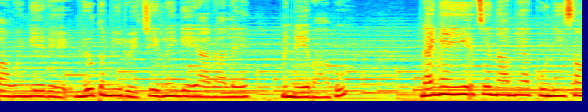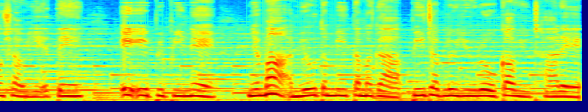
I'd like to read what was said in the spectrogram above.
ပါဝင်ခဲ့တဲ့အမျိုးသမီးတွေကြည်လွင်ခဲ့ရတာလည်းမနှဲပါဘူးနိုင်ငံရေးအကျဉ်းသားများကူညီဆောင်ရှောက်ရေးအသင်း AAPP နဲ့မြမအမျိုးသမီးသမဂ္ဂ BWU တို့ကောက်ယူထားတဲ့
